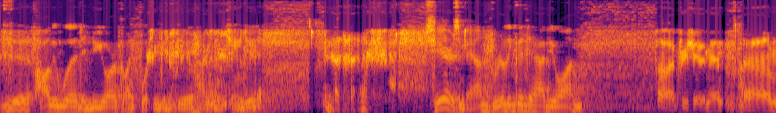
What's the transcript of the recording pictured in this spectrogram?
the Hollywood and New York, like what you're going to do, how you're going to change it. Cheers, man. Really good to have you on. Oh, I appreciate it, man. Um,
